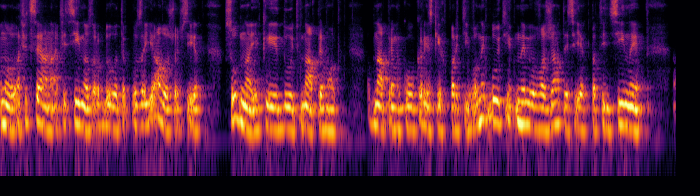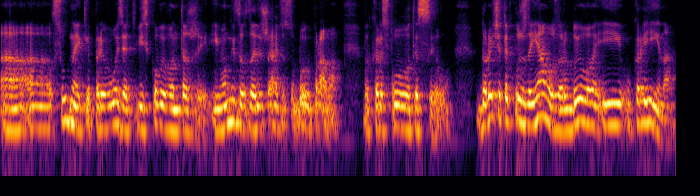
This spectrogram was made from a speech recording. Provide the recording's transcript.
ну, офіційно, офіційно зробили таку заяву, що всі судна, які йдуть в напрямок в напрямку українських портів, вони будуть ними вважатися як потенційні а, судна, які перевозять військові вантажі, і вони за- залишають за собою право використовувати силу. До речі, таку ж заяву зробила і Україна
